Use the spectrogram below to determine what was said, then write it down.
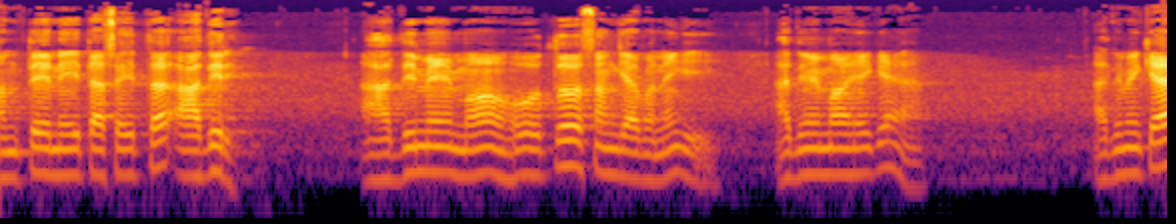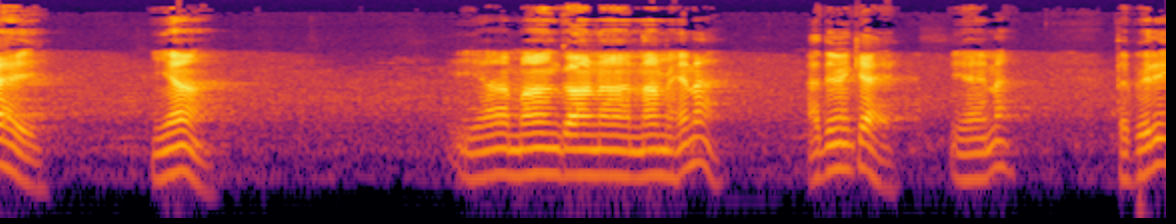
अंत्य, नेता सहित आदिर। आदि में म हो तो संज्ञा बनेगी। आदि में म है क्या? आदि में क्या है? यहाँ। यहाँ माँ नाम है ना? आदि में क्या है? यह है ना? तो फिर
